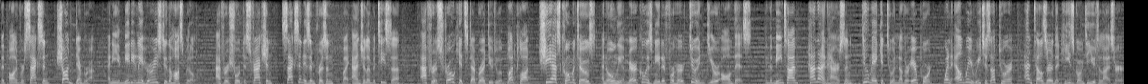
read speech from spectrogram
that Oliver Saxon shot Deborah, and he immediately hurries to the hospital. After a short distraction, Saxon is imprisoned by Angela Batista. After a stroke hits Deborah due to a blood clot, she has comatose and only a miracle is needed for her to endure all this. In the meantime, Hannah and Harrison do make it to another airport when Elway reaches up to her and tells her that he's going to utilize her.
